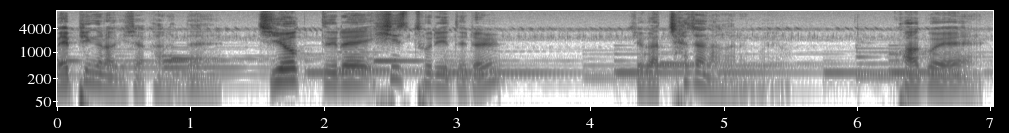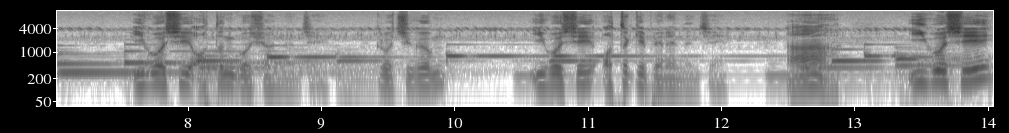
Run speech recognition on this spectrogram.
매핑을 하기 시작하는데 지역들의 히스토리들을 제가 찾아 나가는 거예요. 과거에 이곳이 어떤 곳이었는지 그리고 지금 이곳이 어떻게 변했는지 아 이곳이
